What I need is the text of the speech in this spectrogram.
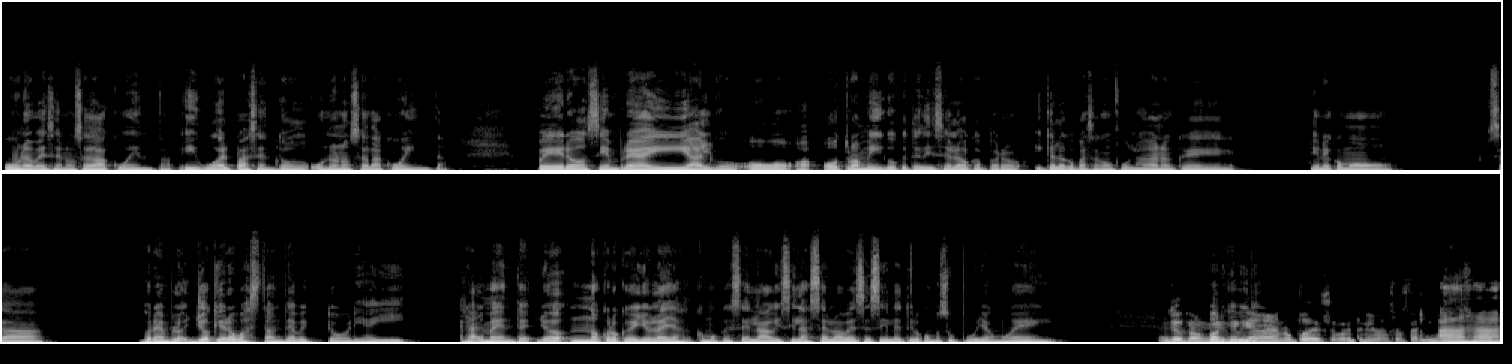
uno a veces no se da cuenta, igual pasa en todo, uno no se da cuenta, pero siempre hay algo o a- otro amigo que te dice, loca, pero ¿y qué es lo que pasa con fulano que tiene como, o sea, por ejemplo, yo quiero bastante a Victoria y realmente yo no creo que yo la haya como que celado. Y si la celo a veces sí, le tiro como su puya, como, hey. Yo también Porque dije, ah, no puede ser porque tenías esa salida. ajá,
